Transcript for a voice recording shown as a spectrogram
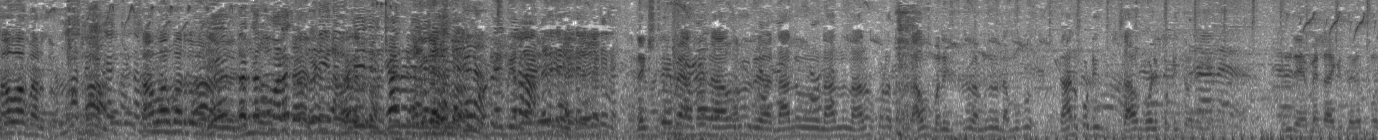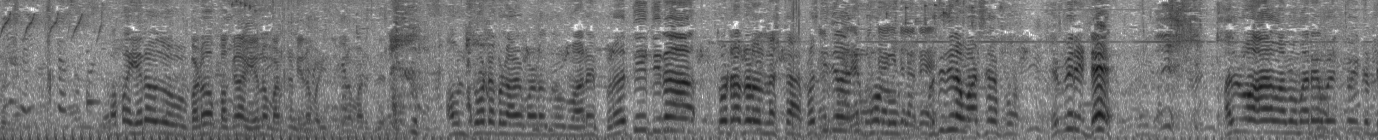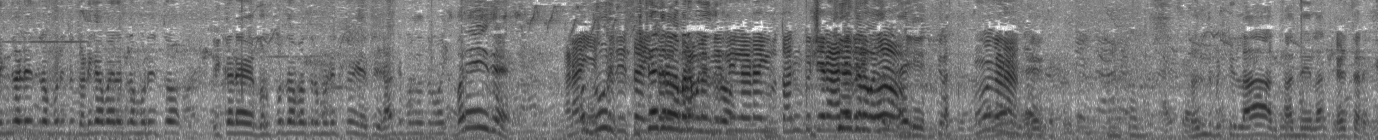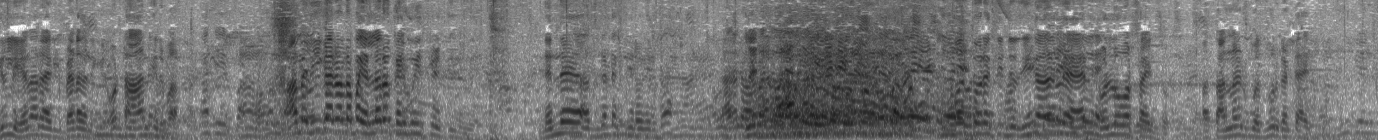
ಸಾವಾಗಬಾರ್ದು ಸಾವಾಗಬಾರ್ದು ನೆಕ್ಸ್ಟ್ ಟೈಮ್ ನಾವು ನಾನು ನಾನು ನಾನು ಕೂಡ ನಾವು ಮನುಷ್ಯರು ನಮಗೂ ನಮಗೂ ನಾನು ಕೊಟ್ಟಿದ್ದು ಸಾವುಗಳು ಕೊಟ್ಟಿದ್ದು ಹಿಂದೆ ಎಂ ಎಲ್ ಎ ಆಗಿದ್ದ ಜಗತ್ಪುರಲ್ಲಿ ಪಾಪ ಏನೋ ಬಡವ ಬಗ್ಗ ಏನೋ ಮಾಡ್ಕೊಂಡು ಏನೋ ಮಾಡಿದ್ದೆ ಏನೋ ಮಾಡಿದ್ದಾನೆ ಅವ್ನ ತೋಟಗಳು ಹಾಳು ಮಾಡೋದು ಮನೆ ಪ್ರತಿದಿನ ತೋಟಗಳು ನಷ್ಟ. ಪ್ರತಿದಿನ ಪ್ರತಿದಿನ ವಾಟ್ಸ್ಆಪ್ ಎವ್ರಿ ಡೇ ಅಲ್ವಾ? ನಮ್ಮ ಮನೆ ಮುರಿತು ಈ ಕಡೆ ಲಿಂಗಳ್ಳಿ ಹತ್ರ ಮುರಿತು ತೊಡಿಗಾಬಾಯಿ ಹತ್ರ ಮುರಿತು ಈ ಕಡೆ ಗುರುಪುರದ ಹತ್ರ ಮುರಿತು ಶಾಂತಿಪುರದ ಹತ್ರ ಮುರಿತು ಬರೀ ಇದೆ. ಮನೆ. ತಂದು ಬಿಟ್ಟಿಲ್ಲ ಅಂತ ಸಾಧ್ಯ ಇಲ್ಲ ಅಂತ ಹೇಳ್ತಾರೆ. ಇರ್ಲಿ ಏನಾರ ಆಗ್ಲಿ ಬೇಡ ನನಗೆ. ಒಟ್ಟು ಆನೆ ಇರಬಾರ್ದು. ಆಮೇಲೆ ಈಗ ನೋಡಪ್ಪ ಎಲ್ಲರೂ ಕೈ ಮುಗಿದು ಕೇಳ್ತಿದ್ದೀವಿ ನಿನ್ನೆ ಹತ್ತು ಗಂಟೆಗೆ ತೀರೋಗಿರ್ತಾ ಒಂಬತ್ತುವರೆ ತಿಂದಿದ್ದು ಈಗಾಗಲೇ ಟ್ವೆಲ್ ಅವರ್ಸ್ ಆಯಿತು. ಹತ್ತು ಹನ್ನೆರಡು ಹದಿಮೂರು ಗಂಟೆ ಆಯಿತು.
